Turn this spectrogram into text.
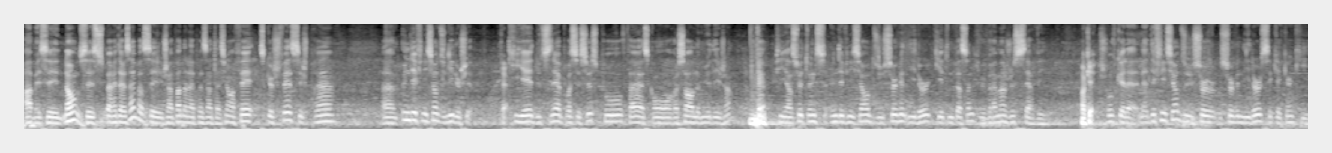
Ah ben c'est non, c'est super intéressant parce que j'en parle dans la présentation. En fait, ce que je fais, c'est que je prends euh, une définition du leadership, OK. qui est d'utiliser un processus pour faire ce qu'on ressort le mieux des gens. Puis ensuite une, une définition du servant leader, qui est une personne qui veut vraiment juste servir. Je trouve que la, la définition du ser- servant leader, c'est quelqu'un qui,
